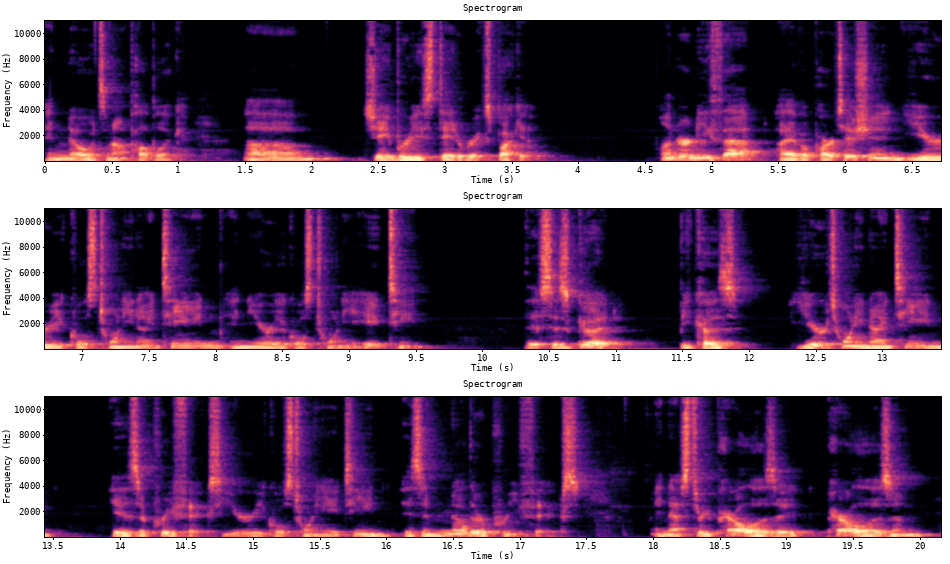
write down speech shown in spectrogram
and no, it's not public. Um, JBreeze Databricks bucket. Underneath that, I have a partition, year equals 2019 and year equals 2018. This is good because year 2019 is a prefix, year equals 2018 is another prefix. And S3 parallelism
